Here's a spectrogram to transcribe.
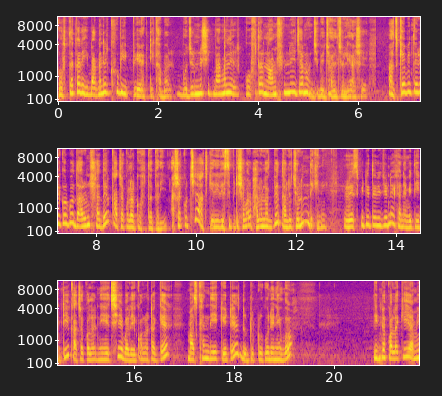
কোফতা কারি বাঙালির খুবই প্রিয় একটি খাবার। ভোজনরসিক বাঙালির কোফতার নাম শুনলেই যেন জিভে জল চলে আসে। আজকে আমি তৈরি করব দারুণ স্বাদের কাঁচা কলার কোফতা কারি আশা করছি আজকের এই রেসিপিটি সবার ভালো লাগবে, তাহলে চলুন দেখে নিই। রেসিপিটি তৈরির জন্য এখানে আমি তিনটি কাঁচা কলা নিয়েছি। এবার এই কলাটাকে মাঝখান দিয়ে কেটে দু টুকরো করে নেব। তিনটা কলাকেই আমি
